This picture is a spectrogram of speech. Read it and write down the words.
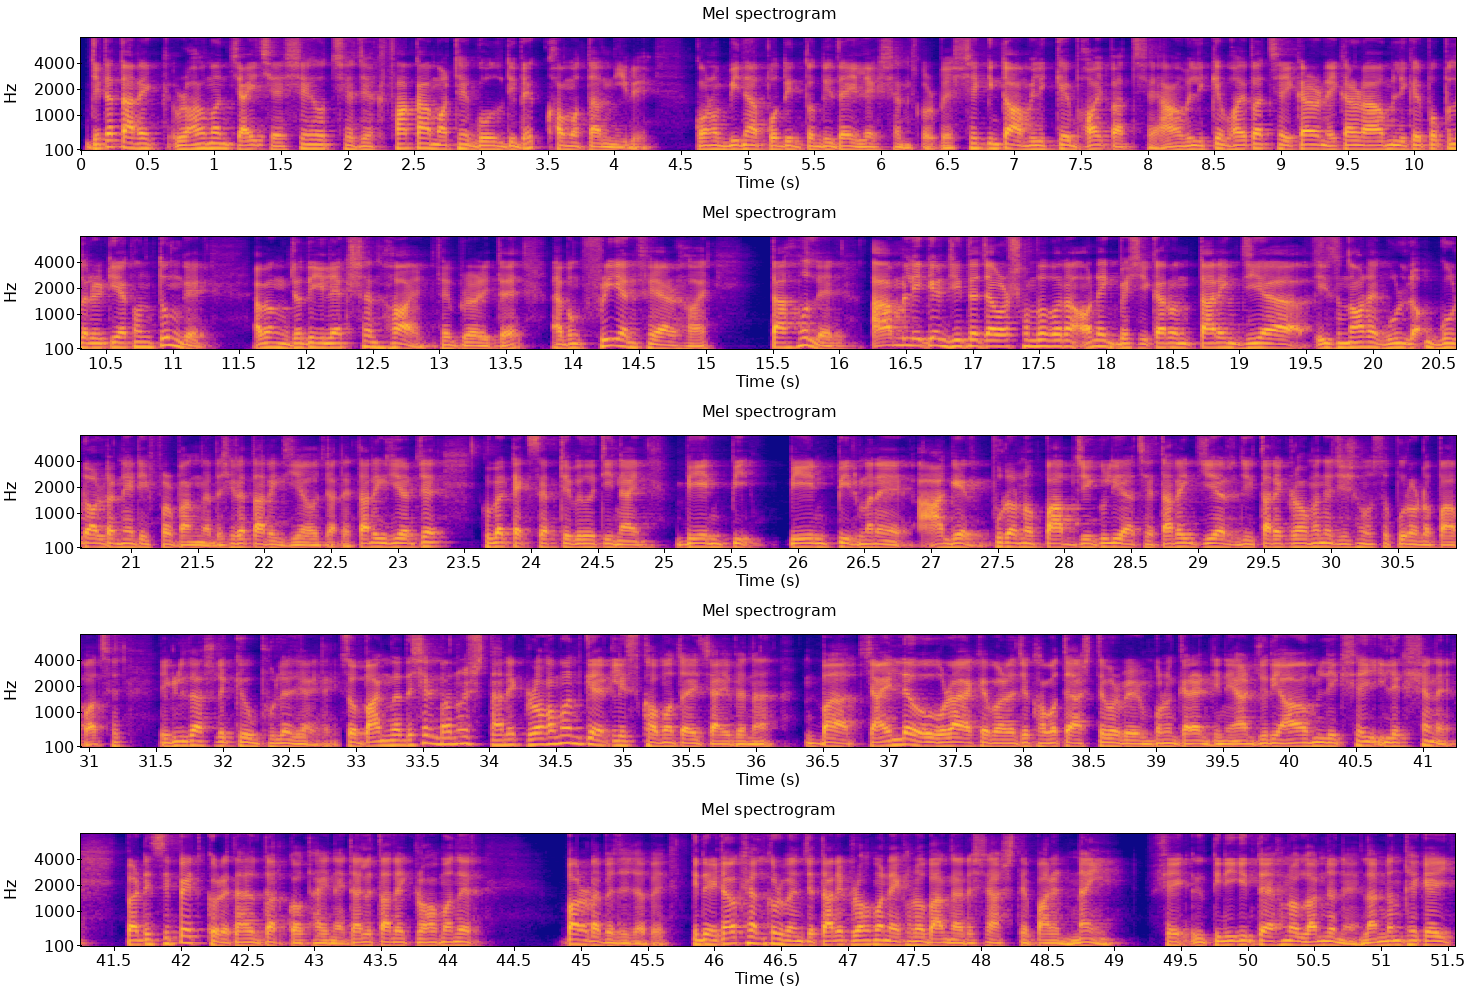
যেটা তারেক রহমান চাইছে, সে হচ্ছে যে ফাঁকা মাঠে গোল দিবে, ক্ষমতা নিবে। কোনো বিনা প্রতিদ্বন্দ্বিতায় ইলেকশন করবে। সে কিন্তু আওয়ামী লীগকে ভয় পাচ্ছে। আওয়ামী লীগকে ভয় পাচ্ছে এই কারণে কারণে আওয়ামী লীগের পপুলারিটি এখন তুঙ্গে। এবং যদি ইলেকশন হয় ফেব্রুয়ারিতে এবং ফ্রি অ্যান্ড ফেয়ার হয়, তাহলে আওয়ামী লীগের জিতে যাওয়ার সম্ভাবনা অনেক বেশি। কারণ Tarique Zia is not a good good alternative for Bangladesh এটা তারেক জিয়াও জানে। তারেক জিয়ার যে খুব একটা অ্যাকসেপ্টেবিলিটি নাই। বিএনপি বিএনপির মানে আগের পুরানো পাপ যেগুলি আছে, তারেক জিয়ার তারেক রহমানের যে সমস্ত পুরানো পাপ আছে, এগুলি তো আসলে কেউ ভুলে যায় নাই। সো বাংলাদেশের মানুষ তারেক রহমানকে অ্যাটলিস্ট ক্ষমতায় চাইবে না, বা চাইলেও ওরা একেবারে যে ক্ষমতায় আসতে পারবে এরকম কোনো গ্যারান্টি নেই। আর যদি আওয়ামী লীগ সেই ইলেকশনে পার্টিসিপেট করে, তাহলে তার কথাই নাই। তাহলে তারেক রহমানের বারোটা বেজে যাবে। কিন্তু এটাও খেয়াল করবেন যে তারেক রহমান এখনও বাংলাদেশে আসতে পারেন নাই। সে, তিনি কিন্তু এখনও লন্ডনে, লন্ডন থেকেই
